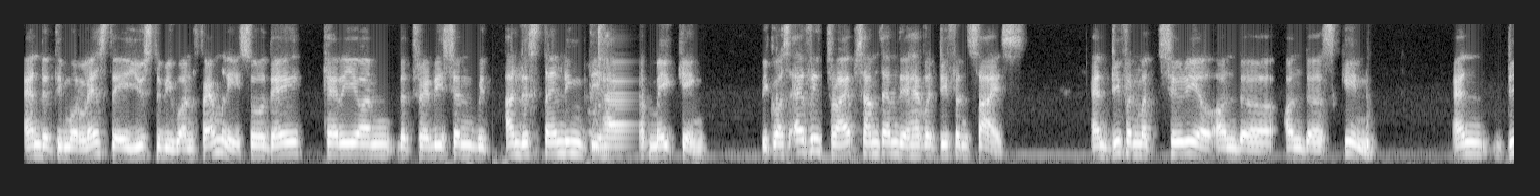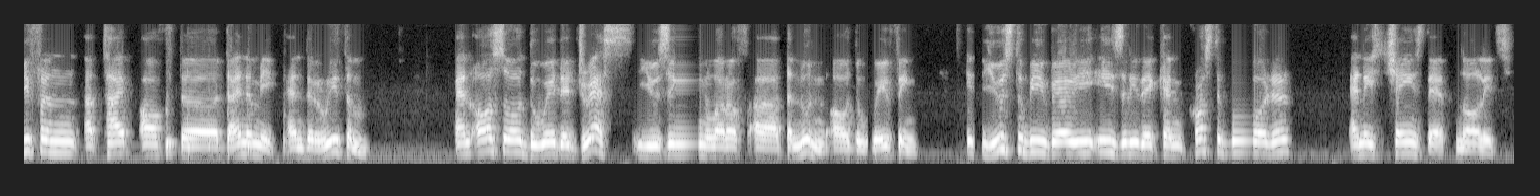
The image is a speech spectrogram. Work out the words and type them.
and the Timor Leste used to be one family. So they carry on the tradition with understanding tihar making. Because every tribe sometimes they have a different size and different material on the on the skin and different uh, type of the dynamic and the rhythm and also the way they dress using a lot of uh, tenun or the waving it used to be very easily they can cross the border and exchange that knowledge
